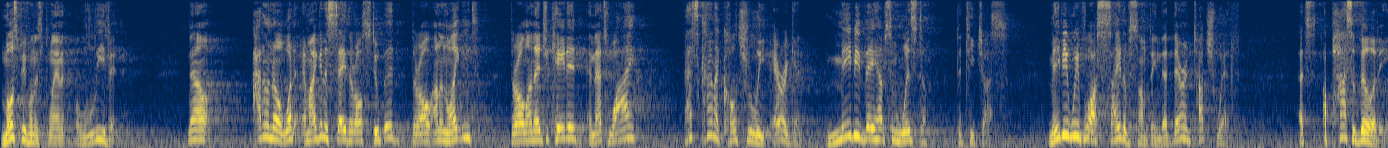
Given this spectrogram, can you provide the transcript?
Most people on this planet believe it. Now, I don't know. What am I going to say? They're all stupid. They're all unenlightened. They're all uneducated, and that's why. That's kind of culturally arrogant. Maybe they have some wisdom to teach us. Maybe we've lost sight of something that they're in touch with. That's a possibility.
